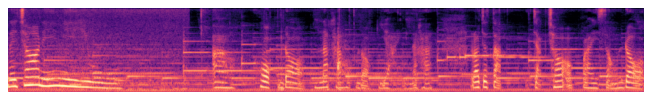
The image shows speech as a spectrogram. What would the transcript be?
ในช่อนี้มีอยู่อ้าหกดอกนะคะหกดอกใหญ่นะคะ เราจะตัดจากช่อออกไปสองดอก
